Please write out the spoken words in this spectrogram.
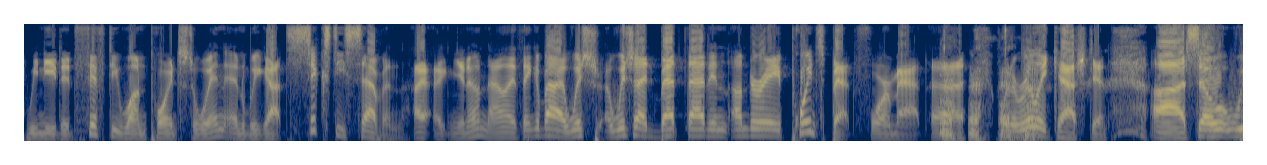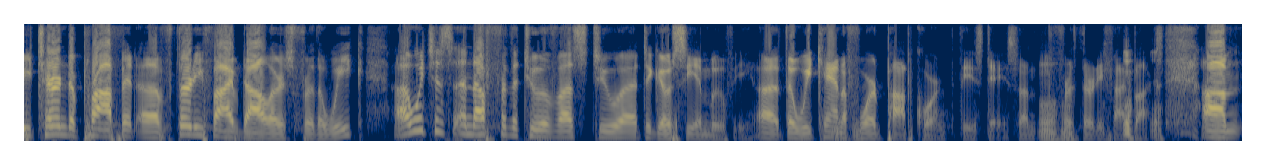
We needed 51 points to win, and we got 67. I, you know, now that I think about it, I wish I wish I'd bet that in under a points bet format. Uh, would have really cashed in. Uh, so we turned a profit of $35 for the week, uh, which is enough for the two of us to uh, to go see a movie. Uh, though we can't afford popcorn these days um, for 35 bucks. Um,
